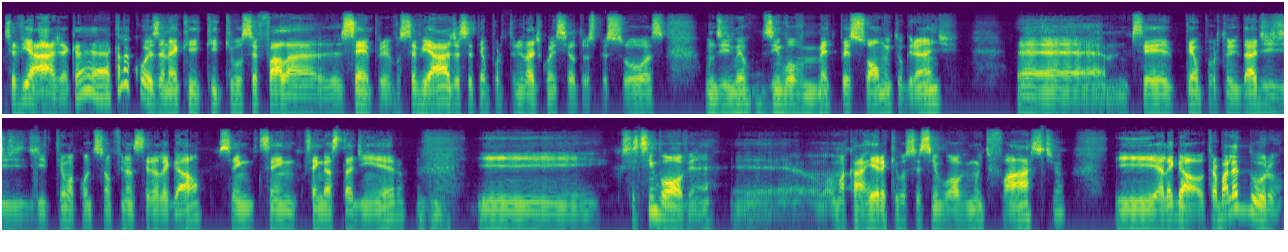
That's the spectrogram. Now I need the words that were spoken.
Você viaja, é aquela coisa, né, que, que, que, você fala sempre. Você viaja, você tem a oportunidade de conhecer outras pessoas, um desenvolvimento pessoal muito grande. é, você tem a oportunidade de, de, ter uma condição financeira legal, sem, sem, sem gastar dinheiro, uhum. e você se envolve, né? É uma carreira que você se envolve muito fácil e é legal. O trabalho é duro,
